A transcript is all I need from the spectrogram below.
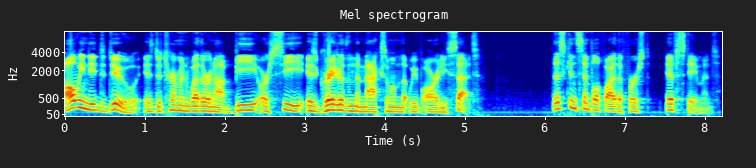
all we need to do is determine whether or not B or C is greater than the maximum that we've already set. This can simplify the first if statement.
